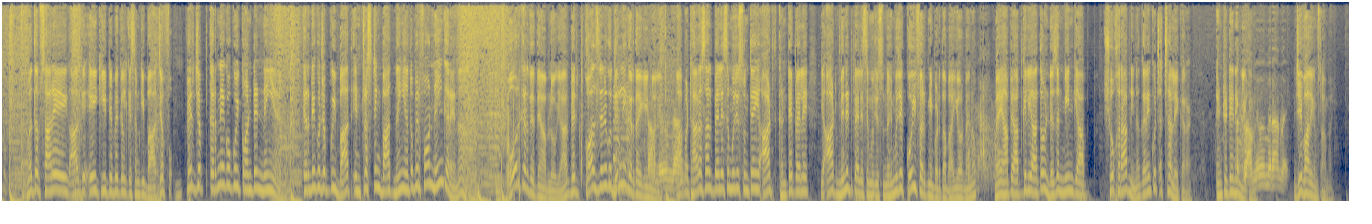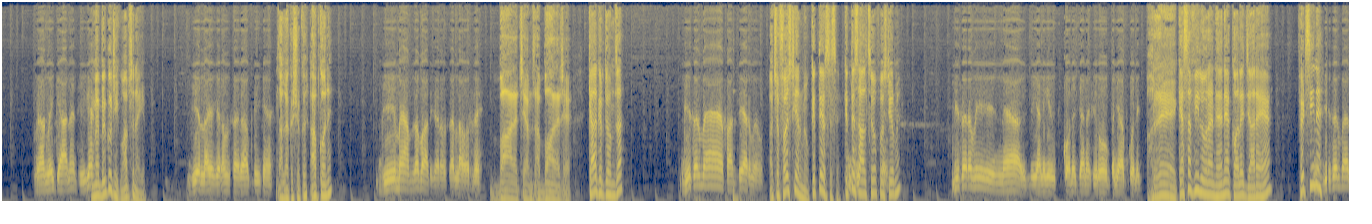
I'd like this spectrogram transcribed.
मतलब सारे आगे एक ही टिपिकल किस्म की बात जब फिर जब करने को कोई कंटेंट नहीं है करने को जब कोई बात इंटरेस्टिंग बात नहीं है तो फिर फ़ोन नहीं करें ना। बोर कर देते हैं आप लोग यार। फिर कॉल्स लेने को दिल नहीं करता यकीन वाले आप 18 साल पहले से मुझे सुनते हैं या आठ घंटे पहले या आठ मिनट पहले से मुझे सुनना है। मुझे कोई फ़र्क नहीं पड़ता भाई और बहनों। मैं यहाँ पे आपके लिए आता हूँ। डजेंट मीन कि आप शो खराब नहीं ना करें कुछ अच्छा लेकर आए। एंटरटेनिंग भाई। जी वालेकुम सलाम भाई। इमरान भाई क्या हाल है? ठीक है? मैं बिल्कुल ठीक हूँ। आप सुनाइए। जी अल्लाह का करम सर आप ठीक हैं? अल्लाह का शुक्र। आप कौन है? जी मैं हमजा बात कर रहा हूँ सर लाहौर से। बहुत अच्छे हम साहब बहुत अच्छे। क्या करते हो हमजा? जी सर मैं फ़र्स्ट ईयर में हूँ। अच्छा फ़र्स्ट ईयर में हो? कितने अरसे से? कितने साल से हो फ़र्स्ट ईयर में? जी सर अभी नया यानी कि कॉलेज जाना शुरू हूँ पंजाब कॉलेज अरे कैसा फील हो रहा है? नया नया कॉलेज जा रहे हैं? फिट सीन है? जी सर मैं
